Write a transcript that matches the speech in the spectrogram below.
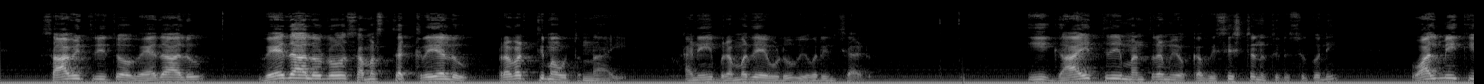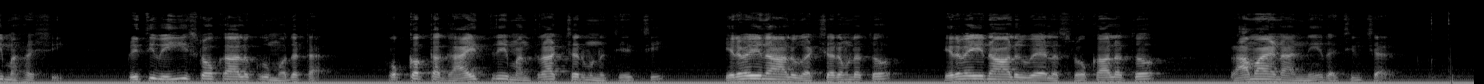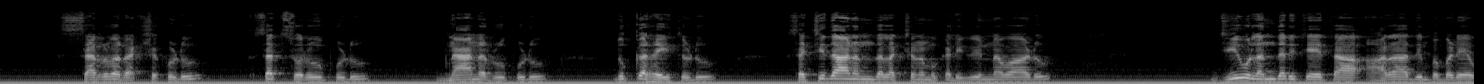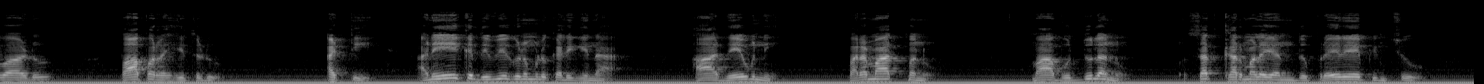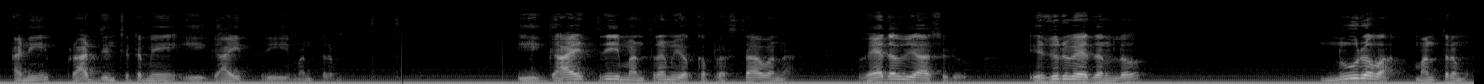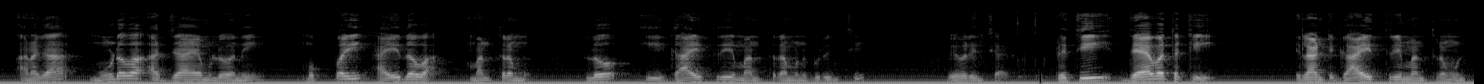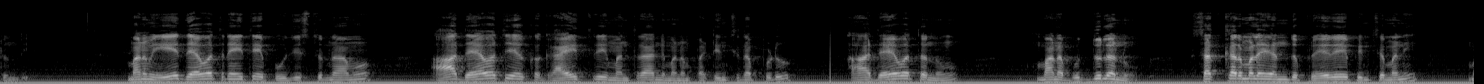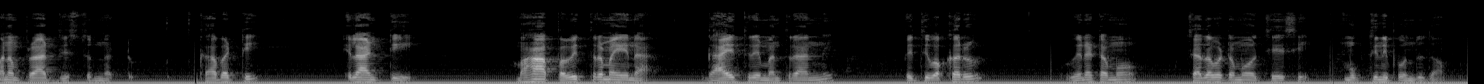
సావిత్రితో వేదాలు వేదాలలో సమస్త క్రియలు ప్రవర్తిమవుతున్నాయి. అని బ్రహ్మదేవుడు వివరించాడు. ఈ గాయత్రి మంత్రం యొక్క విశిష్టను తెలుసుకుని వాల్మీకి మహర్షి ప్రతి వెయ్యి శ్లోకాలకు మొదట ఒక్కొక్క గాయత్రి మంత్రాక్షరమును చేర్చి ఇరవై నాలుగు అక్షరములతో ఇరవై నాలుగు వేల శ్లోకాలతో రామాయణాన్ని రచించారు. సర్వరక్షకుడు సత్స్వరూపుడు జ్ఞానరూపుడు దుఃఖరహితుడు సచ్చిదానంద లక్షణము కలిగి ఉన్నవాడు జీవులందరి చేత ఆరాధింపబడేవాడు పాపరహితుడు. అట్టి అనేక దివ్య గుణములు కలిగిన ఆ దేవుని పరమాత్మను మా బుద్ధులను సత్కర్మలయందు ప్రేరేపించు అని ప్రార్థించటమే ఈ గాయత్రి మంత్రం. ఈ గాయత్రి మంత్రం యొక్క ప్రస్తావన వేదవ్యాసుడు యజుర్వేదంలో నూరవ మంత్రము అనగా మూడవ అధ్యాయంలోని ముప్పై ఐదవ మంత్రములో ఈ గాయత్రి మంత్రమును గురించి వివరించాడు. ప్రతి దేవతకి ఇలాంటి గాయత్రి మంత్రం ఉంటుంది. మనం ఏ దేవతనైతే పూజిస్తున్నామో ఆ దేవత యొక్క గాయత్రి మంత్రాన్ని మనం పఠించినప్పుడు ఆ దేవతను మన బుద్ధులను సత్కర్మలయందు ప్రేరేపించమని మనం ప్రార్థిస్తున్నట్టు. కాబట్టి ఇలాంటి మహాపవిత్రమైన గాయత్రి మంత్రాన్ని ప్రతి ఒక్కరూ వినటమో చదవటమో చేసి ముక్తిని పొందుదాం.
